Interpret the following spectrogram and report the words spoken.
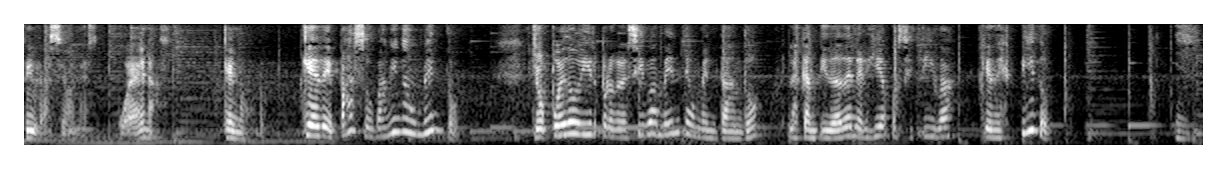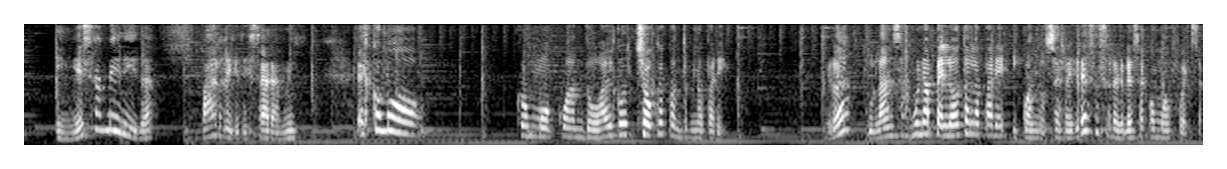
Vibraciones buenas, que, no, que de paso van en aumento. Yo puedo ir progresivamente aumentando la cantidad de energía positiva que despido. Y en esa medida va a regresar a mí. Es como, como cuando algo choca contra una pared. ¿verdad? Tú lanzas una pelota a la pared y cuando se regresa, se regresa como a fuerza.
